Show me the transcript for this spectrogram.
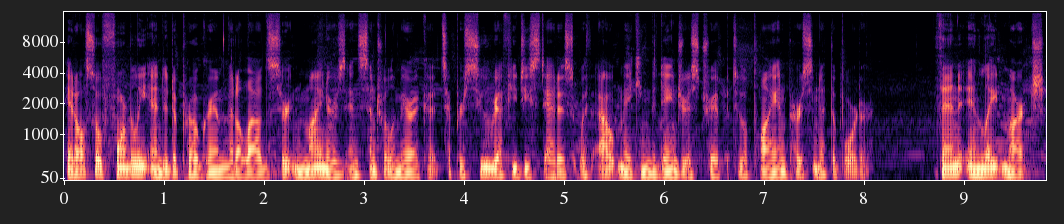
It also formally ended a program that allowed certain minors in Central America to pursue refugee status without making the dangerous trip to apply in person at the border. Then, in late March,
